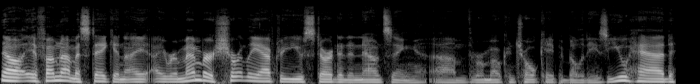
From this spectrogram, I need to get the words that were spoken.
Now, if I'm not mistaken, I, I remember shortly after you started announcing um, the remote control capabilities, you had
